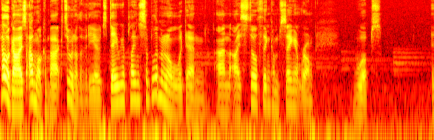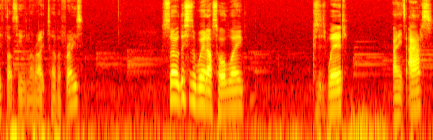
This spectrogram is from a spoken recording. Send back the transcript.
Hello guys and welcome back to another video. Today we are playing Subliminal again and I still think I'm saying it wrong. Whoops. If that's even the right term of phrase. So this is a weird ass hallway because it's weird and it's ass.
